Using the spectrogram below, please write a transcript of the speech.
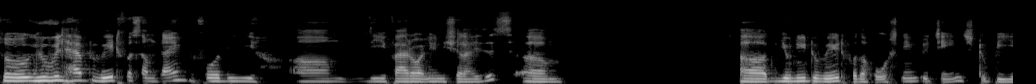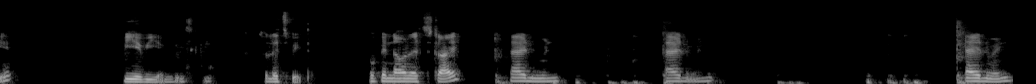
so you will have to wait for some time before the um, the firewall initializes. Um, uh, you need to wait for the host name to change to PA PAVM basically. So let's wait. Okay now let's try. Admin. Admin. Admin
